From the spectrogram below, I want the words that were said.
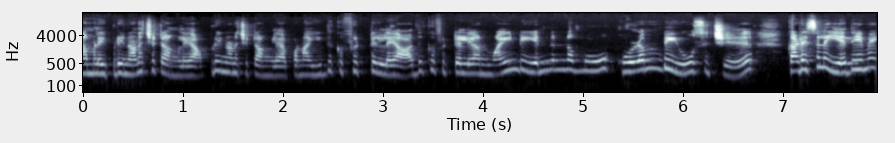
நம்மளை இப்படி நினச்சிட்டாங்களே அப்படி நினச்சிட்டாங்களே அப்போ நான் இதுக்கு ஃபிட் இல்லையா அதுக்கு ஃபிட் இல்லையான்னு மைண்டு என்னென்னமோ குழம்பி யோசிச்சு கடைசியில் எதையுமே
